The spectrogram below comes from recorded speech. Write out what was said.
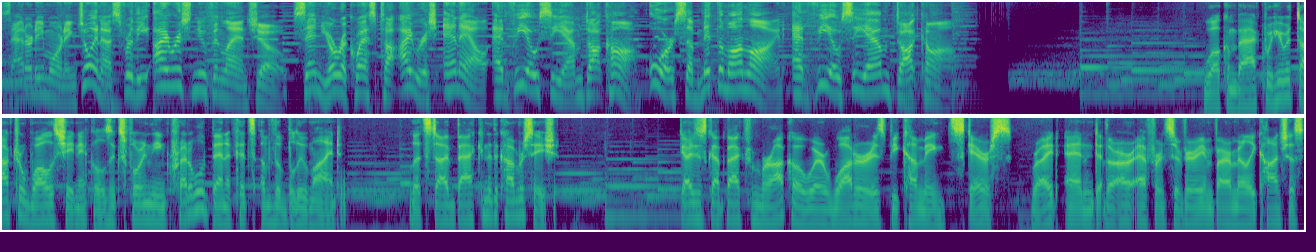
Saturday morning, join us for the Irish Newfoundland Show. Send your request to irishnl at vocm.com or submit them online at vocm.com. Welcome back. We're here with Dr. Wallace J. Nichols exploring the incredible benefits of the blue mind. Let's dive back into the conversation. I just got back from Morocco where water is becoming scarce, right? And there are efforts, they're very environmentally conscious.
